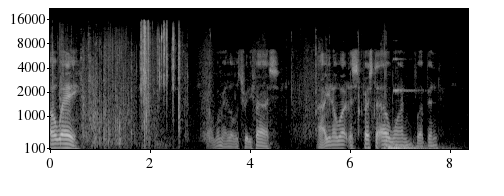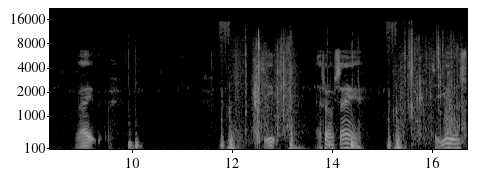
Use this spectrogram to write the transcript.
away. Oh, my pretty fast. Uh, you know what? Let's press the L1 weapon. Right. See, that's what I'm saying. To use.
